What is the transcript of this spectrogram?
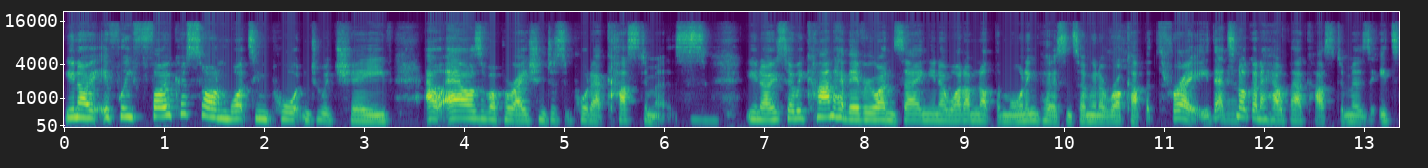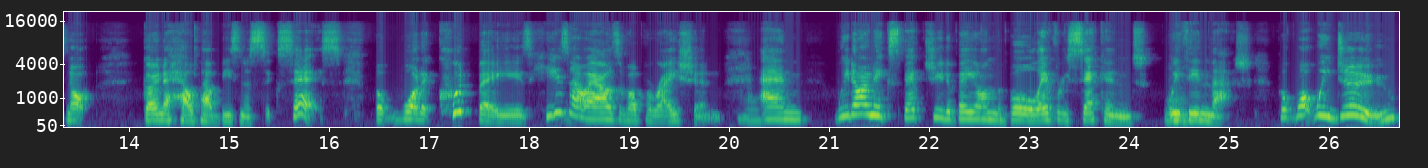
You know, if we focus on what's important to achieve, our hours of operation to support our customers, mm. you know, so we can't have everyone saying, you know what, I'm not the morning person, so I'm going to rock up at three. That's Yeah. not going to help our customers. It's not going to help our business success. But what it could be is here's our hours of operation Mm. and we don't expect you to be on the ball every second mm. within that. But what we do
